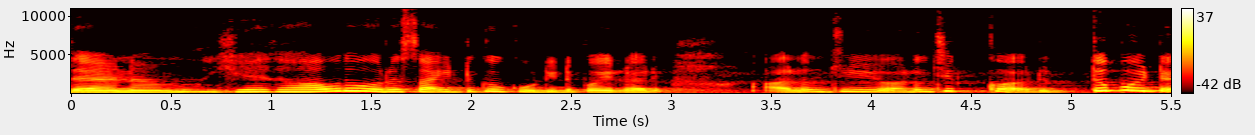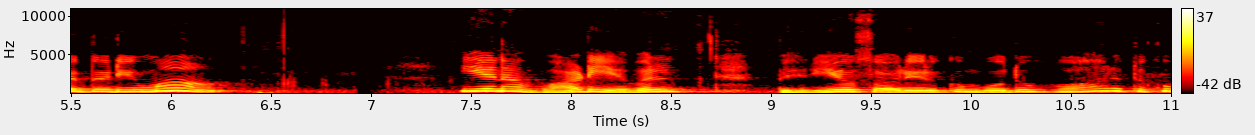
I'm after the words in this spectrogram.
தினமும் ஏதாவது ஒரு சைட்டுக்கு கூட்டிகிட்டு போயிடுறாரு. அலைஞ்சி அலைஞ்சி கருத்து போயிட்டேன் தெரியுமா? என வாடியவள் பெரிய சார் இருக்கும்போது வாரத்துக்கு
